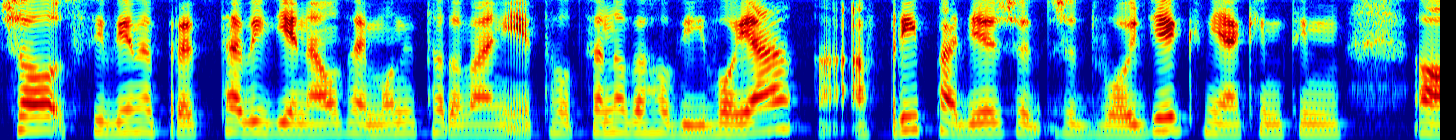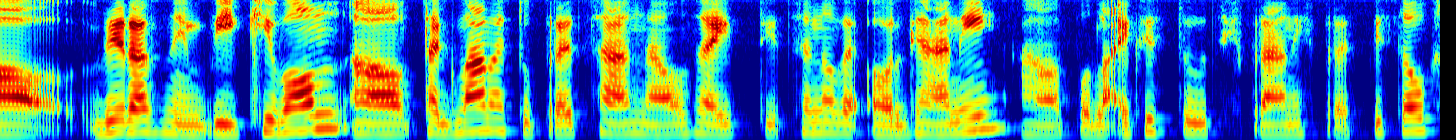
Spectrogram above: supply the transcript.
Čo si vieme predstaviť je naozaj monitorovanie toho cenového vývoja a, a v prípade, že, že dôjde k nejakým tým uh, výrazným výkyvom, uh, tak máme tu predsa naozaj tie cenové orgány uh, podľa existujúcich právnych predpisov,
